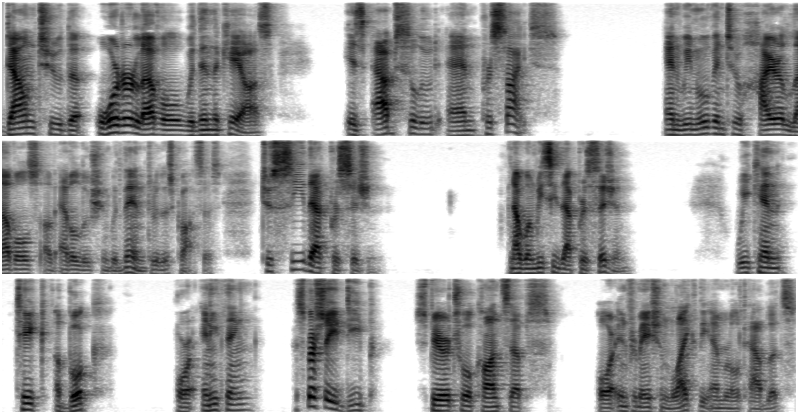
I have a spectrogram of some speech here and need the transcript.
down to the order level within the chaos is absolute and precise. And we move into higher levels of evolution within through this process to see that precision. Now, when we see that precision, we can take a book or anything, especially deep spiritual concepts or information like the Emerald Tablets,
